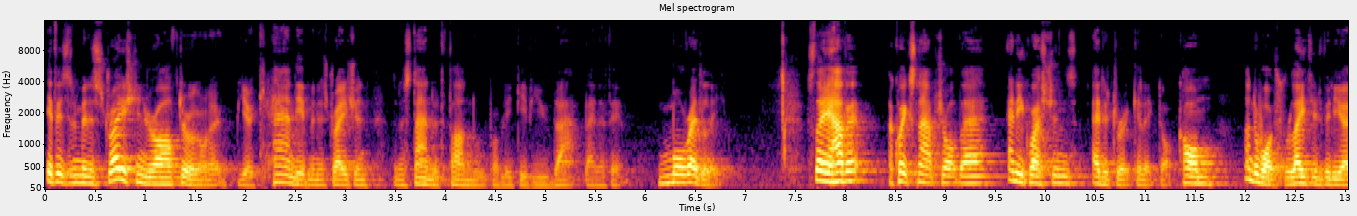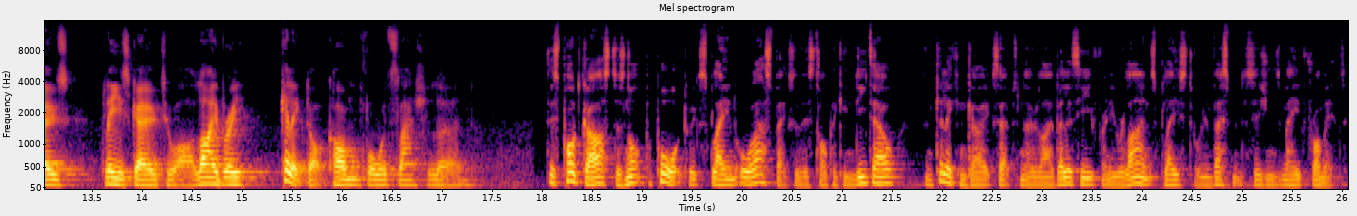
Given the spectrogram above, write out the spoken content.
If it's an administration you're after, or you know, candy administration, then a standard fund will probably give you that benefit more readily. So there you have it, a quick snapshot there. Any questions, editor at killik.com. And to watch related videos, please go to our library, killik.com forward slash learn. This podcast does not purport to explain all aspects of this topic in detail, and Killik & Co accepts no liability for any reliance placed or investment decisions made from it.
